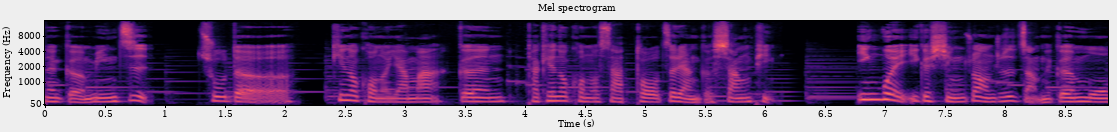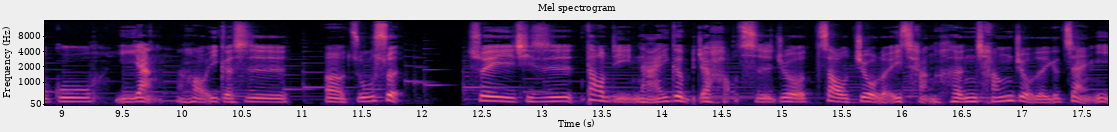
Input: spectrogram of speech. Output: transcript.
那个名字出的 Kinoko no Yama 跟 Takenoko no Sato 这两个商品。因为一个形状就是长得跟蘑菇一样，然后一个是呃竹笋，所以其实到底哪一个比较好吃，就造就了一场很长久的一个战役。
